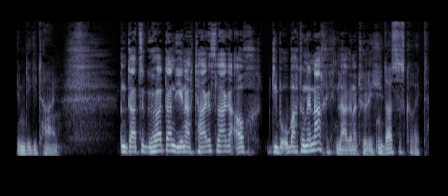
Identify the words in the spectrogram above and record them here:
im digitalen. Und dazu gehört dann je nach Tageslage auch die Beobachtung der Nachrichtenlage natürlich. Und das ist korrekt.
